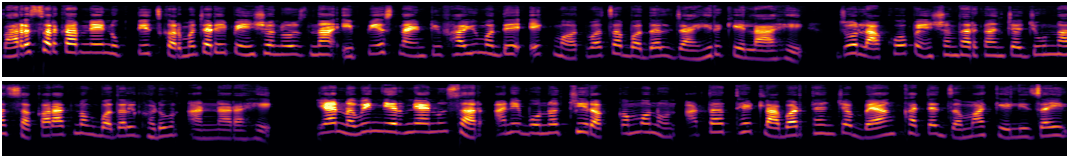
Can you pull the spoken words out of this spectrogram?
भारत सरकारने नुकतीच कर्मचारी पेन्शन योजना ई पी एस नाईन्टी फाईव्हमध्ये एक महत्त्वाचा बदल जाहीर केला आहे जो लाखो पेन्शनधारकांच्या जीवनात सकारात्मक बदल घडवून आणणार आहे. या नवीन निर्णयानुसार आणि बोनसची रक्कम म्हणून आता थेट लाभार्थ्यांच्या बँक खात्यात जमा केली जाईल.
